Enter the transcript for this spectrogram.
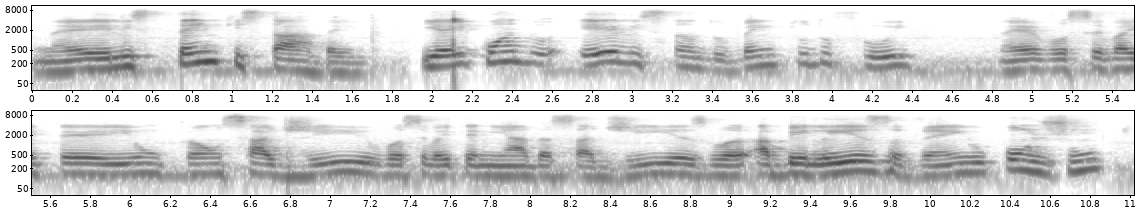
Né? Eles têm que estar bem. E aí, quando ele estando bem, tudo flui. Né? Você vai ter aí um cão sadio, você vai ter ninhadas sadias, a beleza vem, o conjunto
